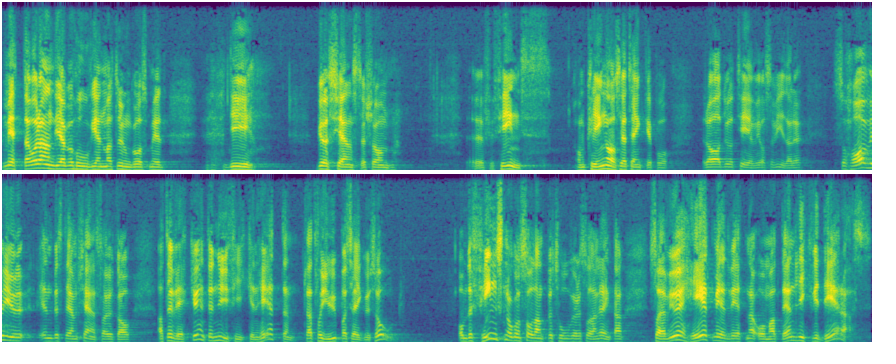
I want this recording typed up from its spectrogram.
mätta våra andliga behov genom att umgås med eh, de gudstjänster som finns omkring oss, jag tänker på radio och TV och så vidare, så har vi ju en bestämd känsla av att det väcker inte nyfikenheten till att fördjupa sig i Guds ord. Om det finns något sådant behov eller sådan längtan, så är vi ju helt medvetna om att den likvideras.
